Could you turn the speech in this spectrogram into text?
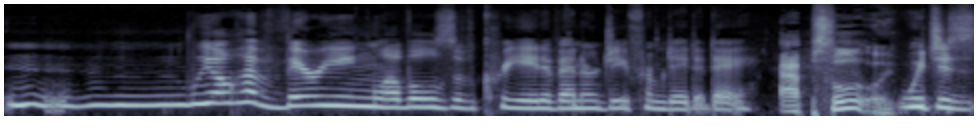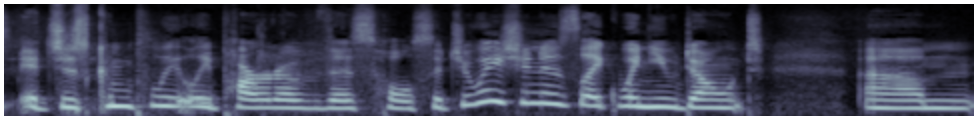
n- we all have varying levels of creative energy from day to day Absolutely. which is it's just completely part of this whole situation is like when you don't um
